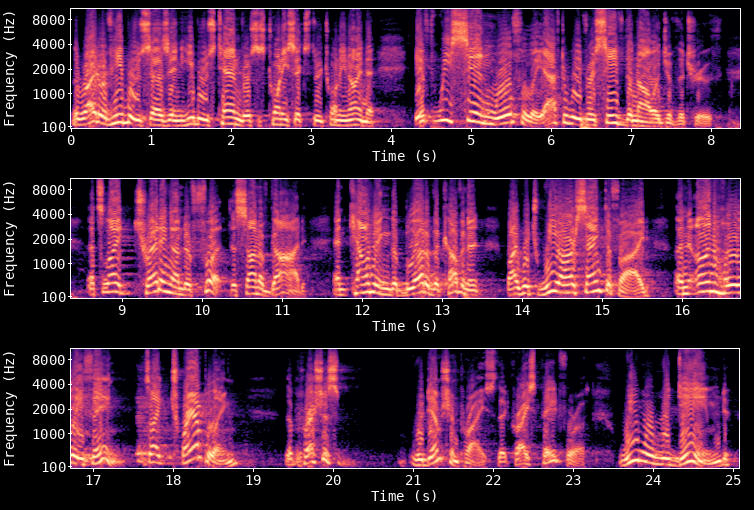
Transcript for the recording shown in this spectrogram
The writer of Hebrews says in Hebrews 10, verses 26 through 29, that if we sin willfully after we've received the knowledge of the truth, that's like treading underfoot the Son of God and counting the blood of the covenant by which we are sanctified an unholy thing. It's like trampling the precious redemption price that Christ paid for us. We were redeemed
